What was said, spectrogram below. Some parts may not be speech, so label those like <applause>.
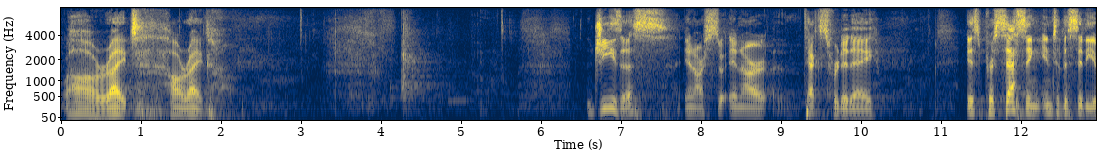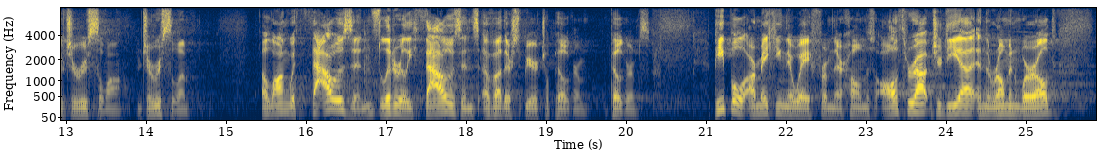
All right. All right. Jesus, in our, in our text for today, is processing into the city of Jerusalem, Jerusalem, along with thousands, literally thousands of other spiritual pilgrim, pilgrims. People are making their way from their homes all throughout Judea and the Roman world,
